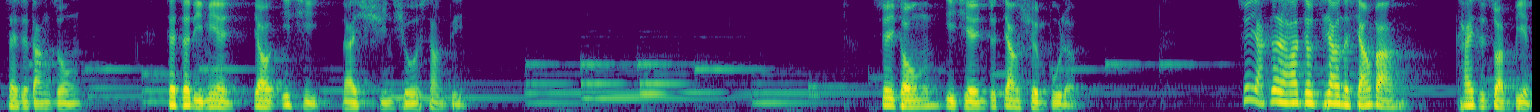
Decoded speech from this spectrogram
在这当中，在这里面要一起来寻求上帝。所以从以前就这样宣布了。所以雅各他就这样的想法开始转变。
